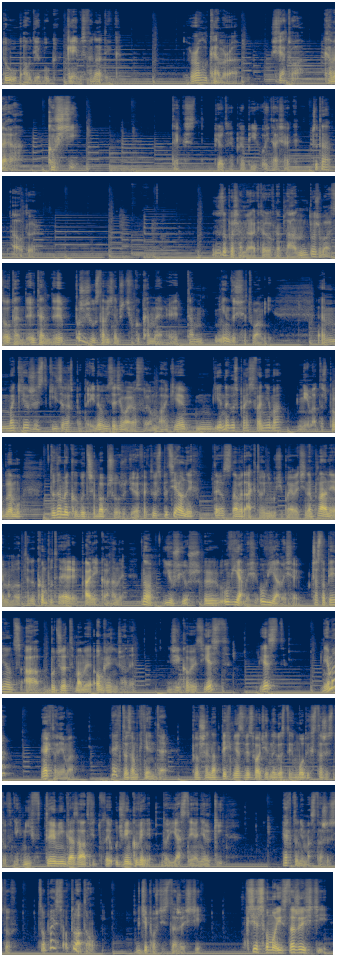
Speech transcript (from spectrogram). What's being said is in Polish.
Tu audiobook Games Fanatic. Roll camera. Światła. Kamera. Kości. Tekst Piotr Propi Wojtasiak. Czyta autor. Zapraszamy aktorów na plan. Proszę bardzo, tędy, tędy. Proszę się ustawić naprzeciwko kamery, tam między światłami. Makijażystki zaraz podejdą i zadziałają swoją magię. Jednego z Państwa nie ma? Nie ma też problemu. Dodamy kogo trzeba przy użyciu efektów specjalnych. Teraz nawet aktor nie musi pojawiać się na planie. Mamy od tego komputery, panie kochany. No, już, już. Y, uwijamy się, uwijamy się. Czas to pieniądz, a budżet mamy ograniczony. Dźwiękowiec jest? Jest? Nie ma? Jak to nie ma? Jak to zamknięte? Proszę natychmiast wysłać jednego z tych młodych stażystów. Niech mi w tryminga załatwi tutaj udźwiękowienie do jasnej anielki. Jak to nie ma stażystów? Co państwo plotą? Gdzie poszli starzyści? Gdzie są moi starzyści?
